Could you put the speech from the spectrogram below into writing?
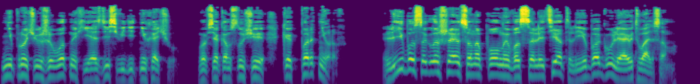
ни прочих животных я здесь видеть не хочу. Во всяком случае, как партнеров. Либо соглашаются на полный вассалитет, либо гуляют вальсом.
